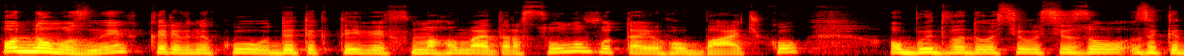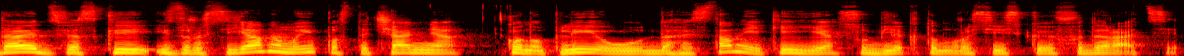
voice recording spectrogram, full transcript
Одному з них, керівнику детективів Магомед Расулову та його батьку, обидва досі у СІЗО закидають зв'язки із росіянами і постачання коноплі у Дагестан, який є суб'єктом Російської Федерації.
